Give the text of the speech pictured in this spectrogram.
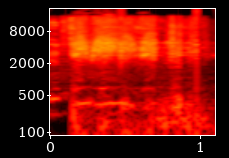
like you.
